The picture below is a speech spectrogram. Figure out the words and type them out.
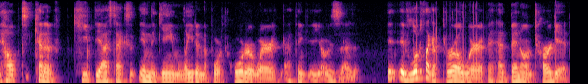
helped kind of keep the Aztecs in the game late in the fourth quarter, where I think it was uh, it, it, looked like a throw where if it had been on target,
